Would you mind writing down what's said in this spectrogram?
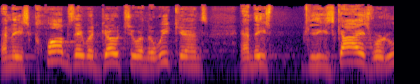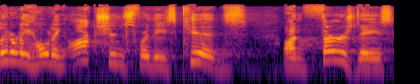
And these clubs they would go to on the weekends, and these, these guys were literally holding auctions for these kids on Thursdays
